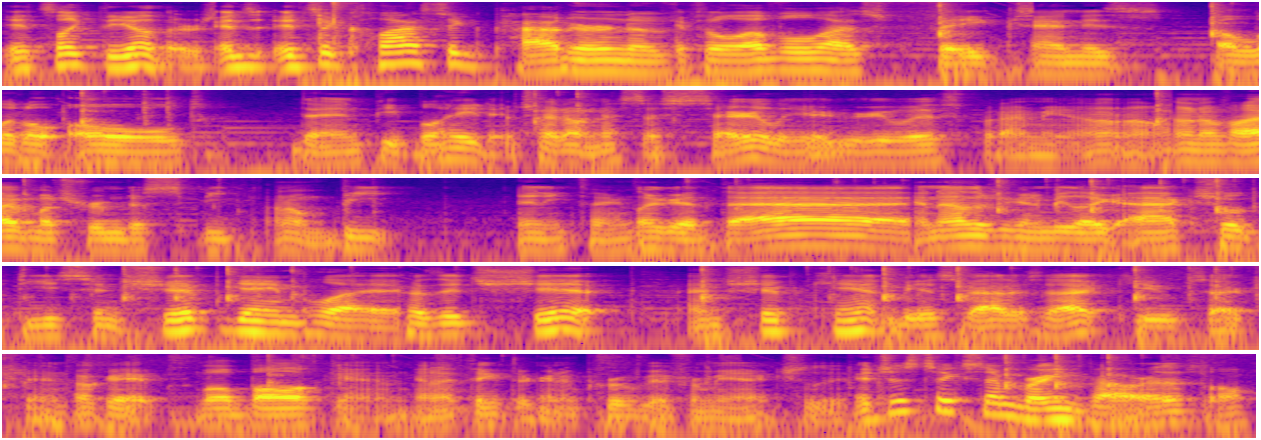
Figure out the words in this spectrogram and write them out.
It's like the others. It's, it's a classic pattern of if a level has fakes and is a little old, then people hate it, which I don't necessarily agree with, but I mean, I don't know. I don't know if I have much room to speak. I don't beat anything. Look at that. And now there's gonna be like actual decent ship gameplay, because it's ship. And ship can't be as bad as that cube section. Okay, well, ball can. And I think they're gonna prove it for me, actually. It just takes some brain power, that's all.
